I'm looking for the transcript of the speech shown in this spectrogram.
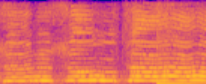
Kötü sultan.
